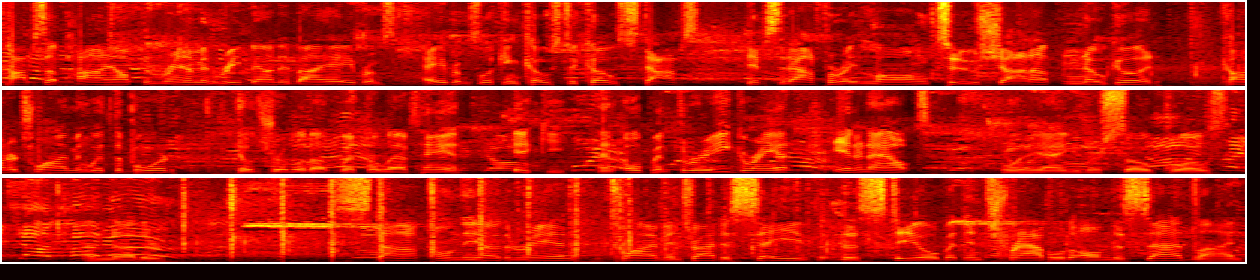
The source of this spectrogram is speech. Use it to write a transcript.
pops up high off the rim and rebounded by Abrams. Abrams looking coast to coast, stops, dips it out for a long two, shot up, no good. Connor Twyman with the board. He'll dribble it up with the left hand. Hickey, an open three. Grant in and out. Boy, the Aggies are so close. Another stop on the other end. Twyman tried to save the steal, but then traveled on the sideline,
